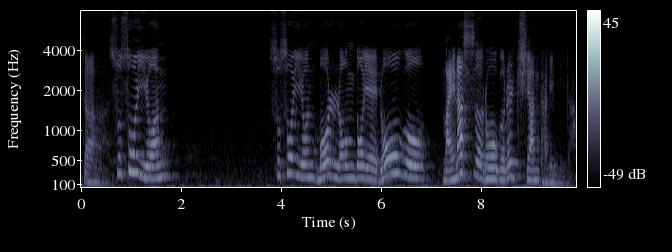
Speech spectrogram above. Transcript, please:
자, 수소이온 수소이온 몰 농도의 로그 마이너스 로그를 취한 값입니다.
